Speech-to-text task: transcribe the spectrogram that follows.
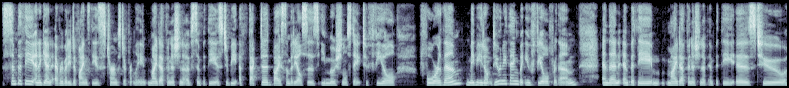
sympathy, and again, everybody defines these terms differently. My definition of sympathy is to be affected by somebody else's emotional state, to feel for them. Maybe you don't do anything, but you feel for them. And then empathy, my definition of empathy is to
